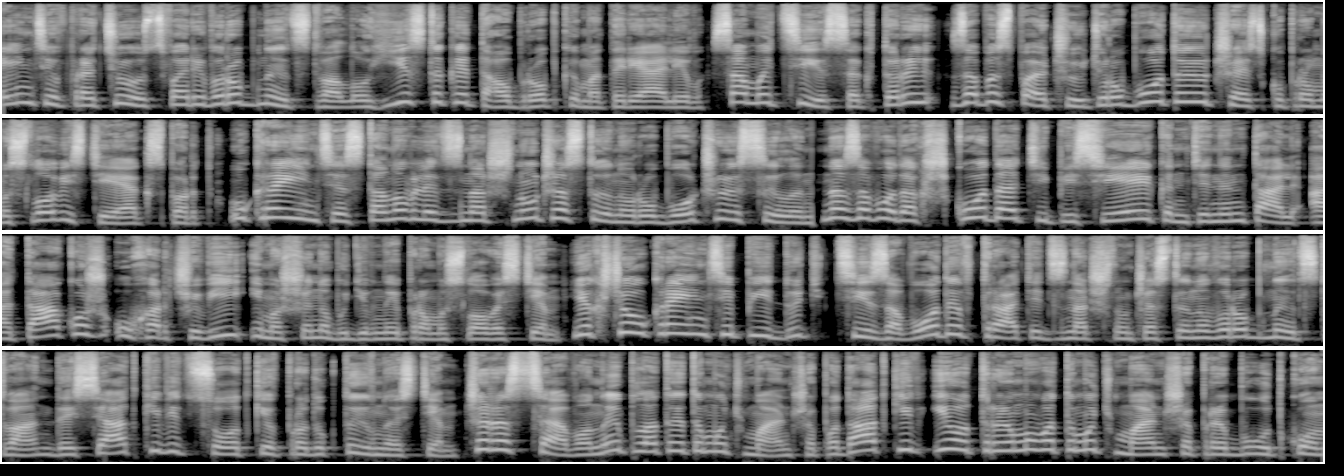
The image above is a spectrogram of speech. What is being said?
українців працює у сфері виробництва, логістики та обробки матеріалів. Саме ці сектори забезпечують роботою чеську промисловість і експорт. Українці становлять значну частину робочої сили на заводах Шкода, TPCA, Continental, а також у харчовій і машинобудівній промисловості. Якщо українці підуть, ці заводи втратять значну частину виробництва десятки відсотків продуктивності. Через це вони платитимуть менше податків і отримуватимуть менше прибутку.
